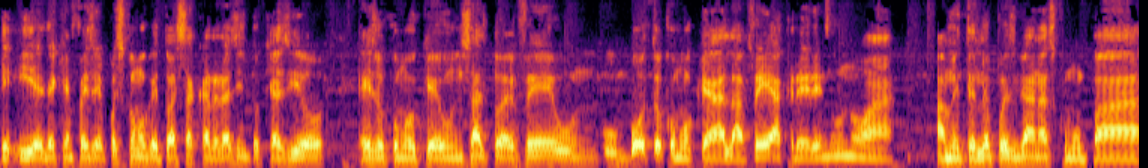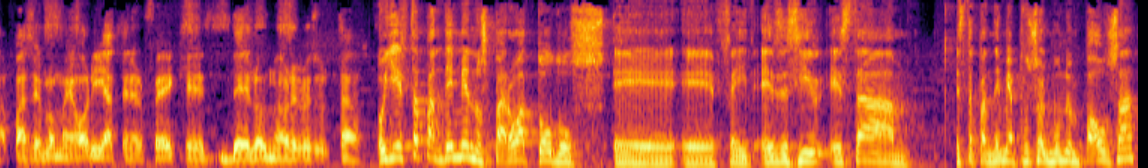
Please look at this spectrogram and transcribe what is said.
y desde que empecé, pues como que toda esta carrera siento que ha sido eso, como que un salto de fe, un, un voto como que a la fe, a creer en uno, a, a meterle pues ganas como para pa hacerlo mejor y a tener fe de que dé los mejores resultados. Oye, esta pandemia nos paró a todos, eh, eh, Fade. Es decir, esta, esta pandemia puso al mundo en pausa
